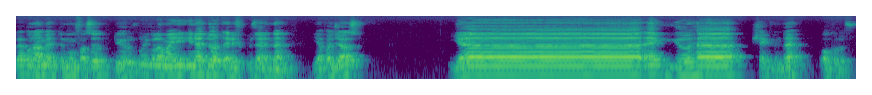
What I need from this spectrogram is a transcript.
ve buna metni munfasıl diyoruz. Uygulamayı yine dört elif üzerinden yapacağız. Ya eyyüha şeklinde okuruz.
